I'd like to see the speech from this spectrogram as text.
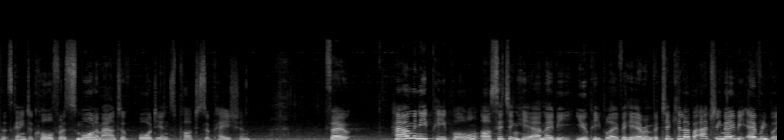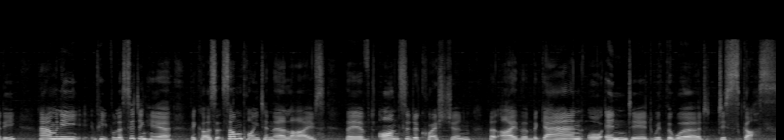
that's going to call for a small amount of audience participation. So how many people are sitting here, maybe you people over here in particular, but actually maybe everybody, how many people are sitting here because at some point in their lives they have answered a question that either began or ended with the word discuss?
